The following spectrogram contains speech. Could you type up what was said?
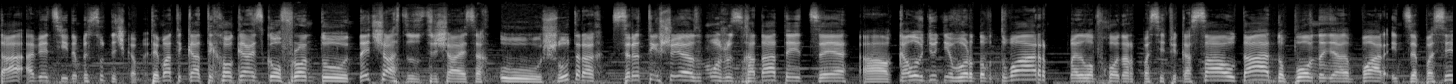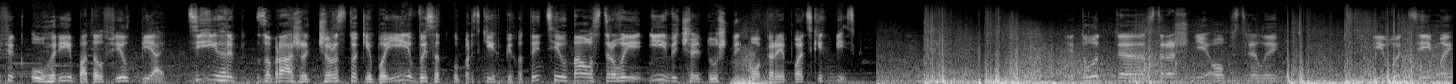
та авіаційними сутичками. Тематика Тихоокеанського фронту не часто зустрічається у шутерах. Серед тих, що я зможу згадати, це Call of Duty World of War, Medal of Honor Pacific Assault та доповнення War in the Pacific у грі Battlefield 5. Ці ігри зображують жорстокі бої, висадку морських піхотинців на острови і відчайдушний опір японських військ. Ідуть е, страшні обстріли. І водзіми.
